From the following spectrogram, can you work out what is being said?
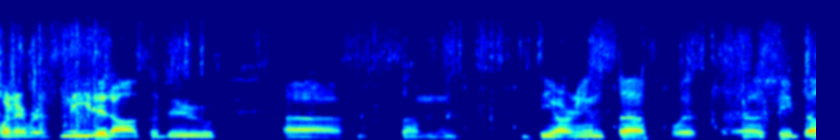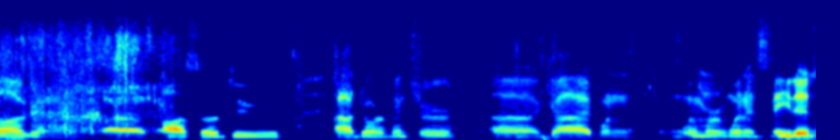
whenever it's needed, I also do uh, some DRM stuff with uh, Sheepdog, and uh, also do outdoor adventure uh, guide when when we're when it's needed.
